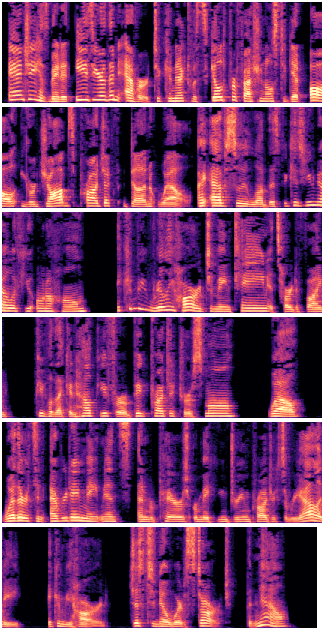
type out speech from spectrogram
Angie has made it easier than ever to connect with skilled professionals to get all your jobs projects done well. I absolutely love this because, you know, if you own a home, it can be really hard to maintain. It's hard to find people that can help you for a big project or a small. Well, whether it's in everyday maintenance and repairs or making dream projects a reality, it can be hard just to know where to start. But now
